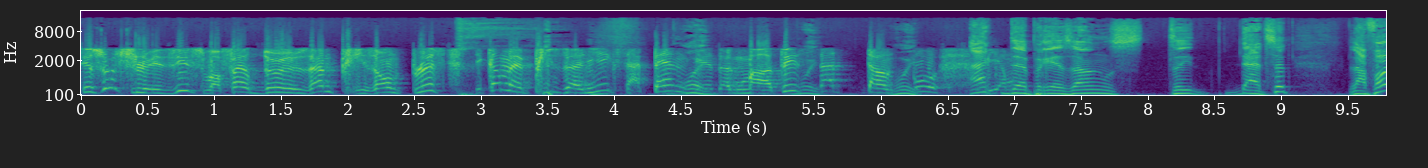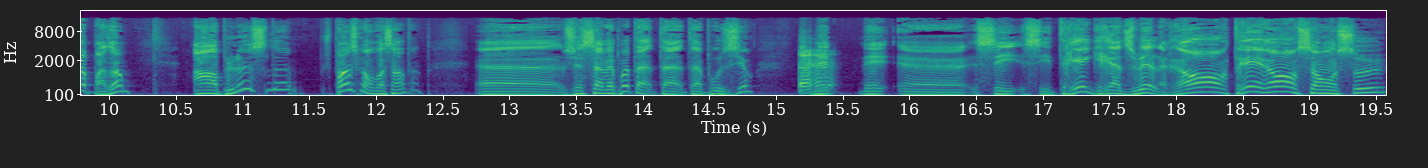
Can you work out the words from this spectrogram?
C'est sûr que tu le dis, tu vas faire deux ans de prison de plus. C'est comme un prisonnier que sa peine vient d'augmenter. Ça te tente pas. Acte on- de présence, that's it. L'affaire, par exemple, en plus, là, je pense qu'on va s'entendre. Euh, je savais pas ta, ta- ta position, Uh-huh. mais, mais, euh, c'est très graduel. Rare, très rares sont ceux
